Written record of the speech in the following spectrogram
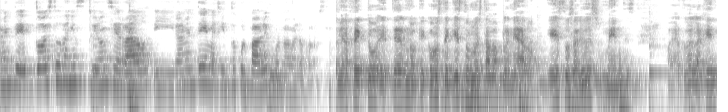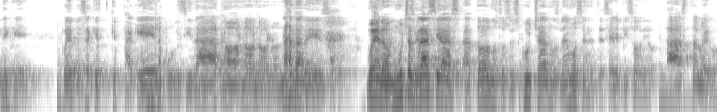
Realmente todos estos años estuvieron cerrados y realmente me siento culpable por no haberlo conocido. Mi afecto eterno, que conste que esto no estaba planeado, esto salió de sus mentes. Para toda la gente que puede pensar que, que pagué la publicidad, no, no, no, no, nada de eso. Bueno, muchas gracias a todos nuestros escuchas, nos vemos en el tercer episodio. Hasta luego.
